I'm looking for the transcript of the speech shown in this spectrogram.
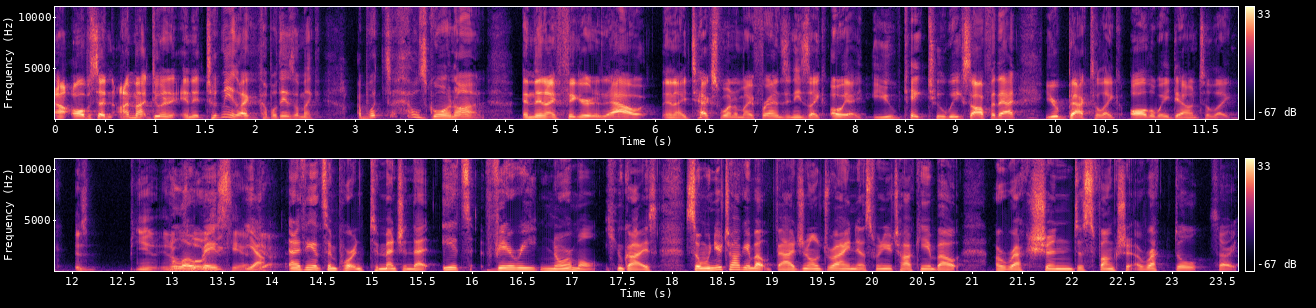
uh, all of a sudden I'm not doing it, and it took me like a couple days. I'm like, what the hell's going on? And then I figured it out, and I text one of my friends, and he's like, oh yeah, you take two weeks off of that, you're back to like all the way down to like as you know, low base. Yeah. yeah. And I think it's important to mention that it's very normal, you guys. So when you're talking about vaginal dryness, when you're talking about erection dysfunction, erectile, sorry,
